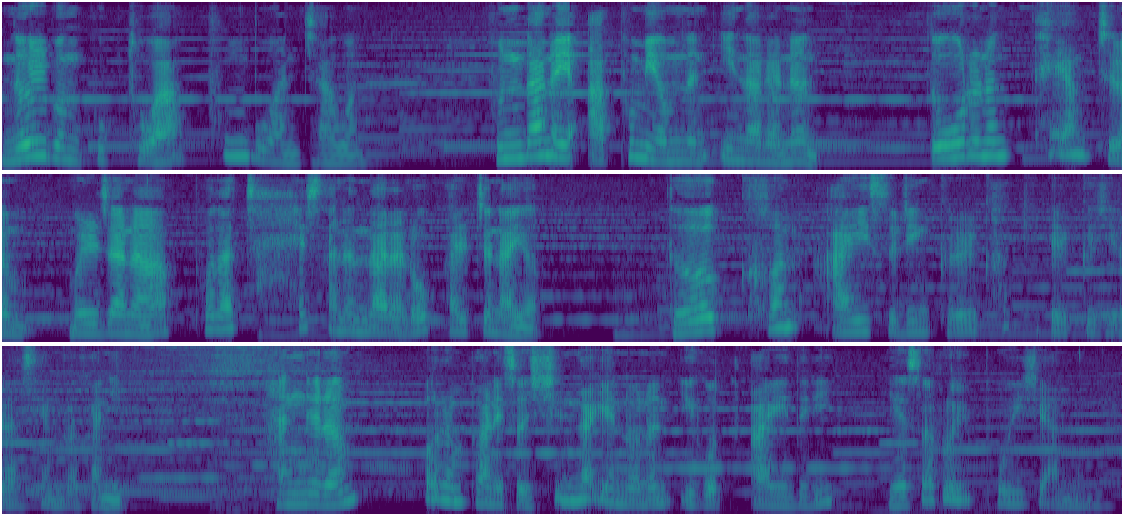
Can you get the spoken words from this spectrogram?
넓은 국토와 풍부한 자원, 분단의 아픔이 없는 이 나라는 떠오르는 태양처럼 멀잖아 보다 잘 사는 나라로 발전하여 더 큰 아이스링크를 갖게 될 것이라 생각하니 한여름 얼음판에서 신나게 노는 이곳 아이들이 예사로이 보이지 않는다.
